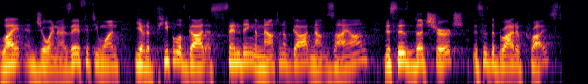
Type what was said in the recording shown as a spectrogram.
Light and joy. In Isaiah 51, you have the people of God ascending the mountain of God, Mount Zion. This is the church, this is the bride of Christ,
